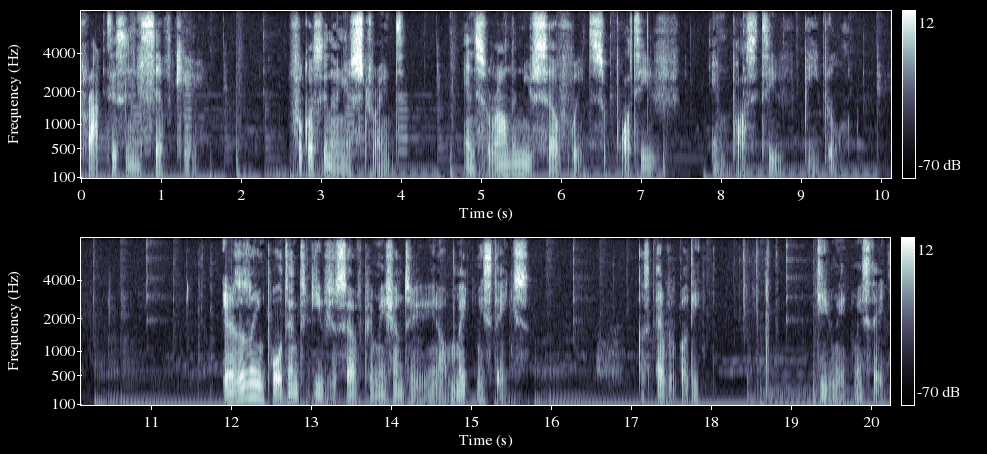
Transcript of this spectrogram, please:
practicing self care, focusing on your strength, and surrounding yourself with supportive and positive people. It is also important to give yourself permission to, you know, make mistakes. Because everybody do make mistakes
